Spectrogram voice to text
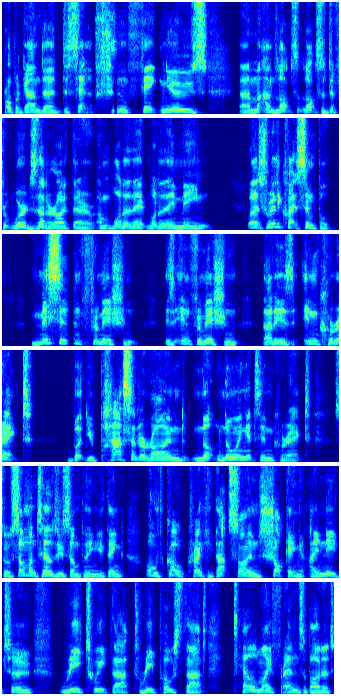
propaganda, deception, fake news, um, and lots, lots of different words that are out there. And what do they, what do they mean? Well, it's really quite simple. Misinformation is information that is incorrect but you pass it around not knowing it's incorrect. So someone tells you something, you think, oh, go, crikey, that sounds shocking. I need to retweet that, repost that, tell my friends about it.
